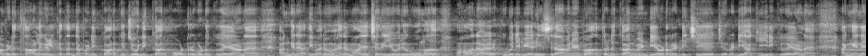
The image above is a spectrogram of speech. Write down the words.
അവിടുത്തെ ആളുകൾക്ക് തന്നെ പണിക്കാർക്ക് ജോലിക്കാർക്ക് ഓർഡർ കൊടുക്കുകയാണ്. അങ്ങനെ അതിമനോഹരമായ ചെറിയ ഒരു റൂം മഹാനായ യക്കൂബ് നബി അലി ഇസ്ലാമിനെ വിവാദത്തെടുക്കാൻ വേണ്ടി അവിടെ റെഡി റെഡിയാക്കിയിരിക്കുകയാണ് അങ്ങനെ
